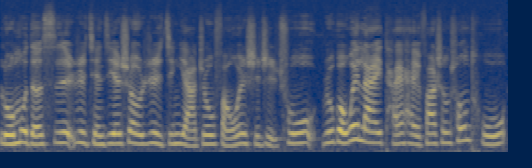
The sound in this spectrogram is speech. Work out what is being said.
罗穆德斯日前接受日经亚洲访问时指出，如果未来台海发生冲突，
